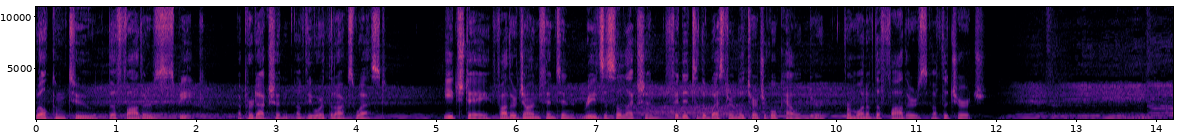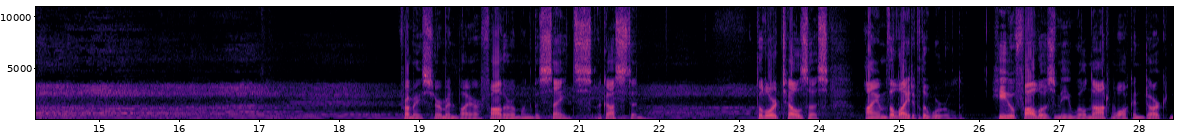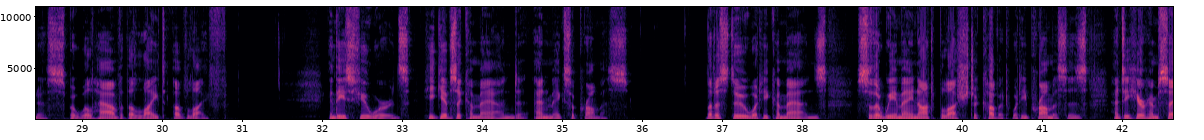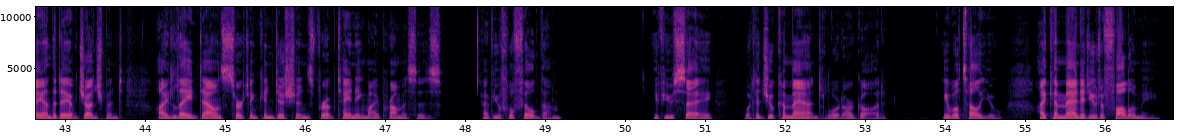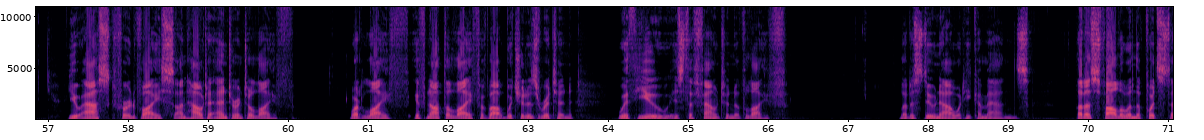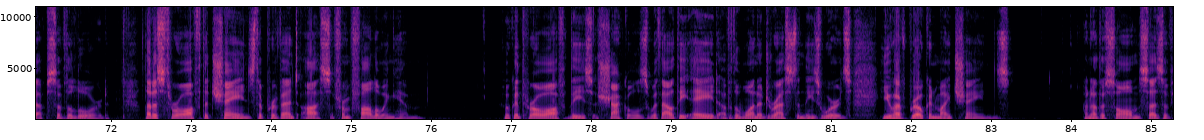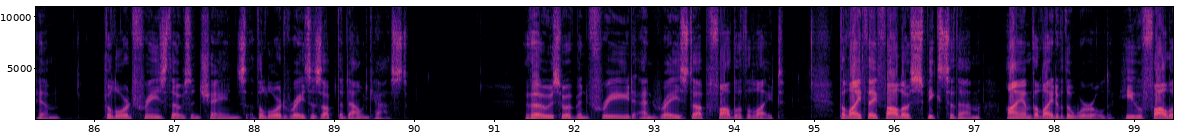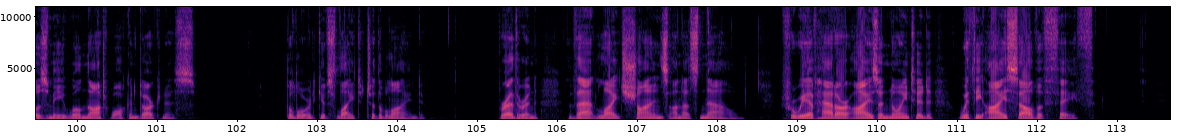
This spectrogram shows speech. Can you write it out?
Welcome to The Fathers Speak, a production of the Orthodox West. Each day, Father John Fenton reads a selection fitted to the Western liturgical calendar from one of the Fathers of the Church. From a sermon by our Father among the Saints, Augustine. The Lord tells us, I am the light of the world. He who follows me will not walk in darkness, but will have the light of life. In these few words, he gives a command and makes a promise. Let us do what he commands, so that we may not blush to covet what he promises, and to hear him say on the day of judgment, I laid down certain conditions for obtaining my promises. Have you fulfilled them? If you say, What did you command, Lord our God? He will tell you, I commanded you to follow me. You ask for advice on how to enter into life. What life, if not the life about which it is written, With you is the fountain of life? Let us do now what he commands. Let us follow in the footsteps of the Lord. Let us throw off the chains that prevent us from following him. Who can throw off these shackles without the aid of the one addressed in these words, You have broken my chains? Another psalm says of him, The Lord frees those in chains, the Lord raises up the downcast. Those who have been freed and raised up follow the light. The light they follow speaks to them, I am the light of the world. He who follows me will not walk in darkness. The Lord gives light to the blind. Brethren, that light shines on us now, for we have had our eyes anointed with the eye salve of faith.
